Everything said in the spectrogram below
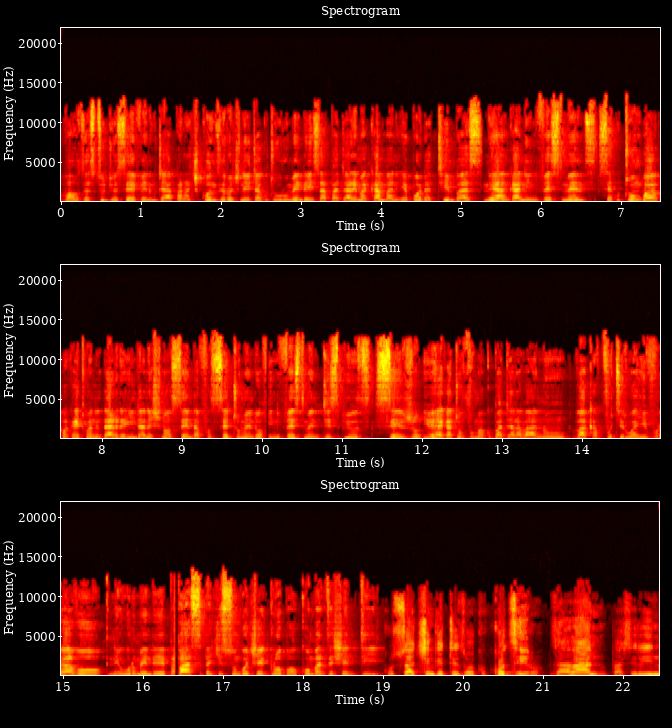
vaudza studio 7 kuti hapana chikonzero chinoita kuti hurumende isabhadhare makambani eborder timbers nehangani investments. Sekutongwa kwakaitwa nedare reinternational center for settlement of investment disputes sezvo iyo yakatobvuma kubhadhara vanhu vakabvutirwa ivhu ravo nehurumende pasi pechisungo cheglobal compensation deed kusachengetedzwa kwekodzero dzavanhu pasi rino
